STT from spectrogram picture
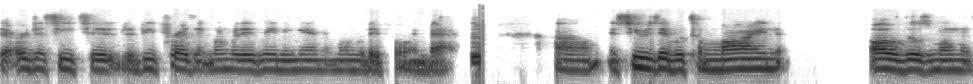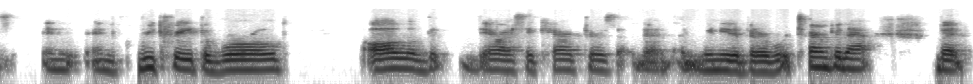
the urgency to, to be present? When were they leaning in and when were they pulling back? Um, and she was able to mine all of those moments and, and recreate the world all of the dare i say characters that, we need a better term for that but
